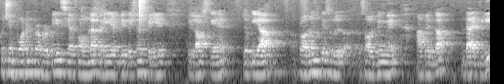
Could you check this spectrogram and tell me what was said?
कुछ इंपॉर्टेंट प्रॉपर्टीज़ या फॉर्मूला करिए एप्लीकेशन करिए ये लॉक्स के हैं, जो कि आप प्रॉब्लम के सॉल्विंग में आप इनका डायरेक्टली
